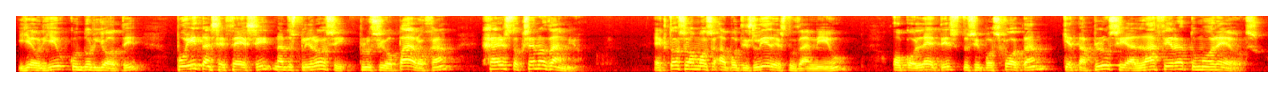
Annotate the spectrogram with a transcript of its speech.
Γεωργίου Κουντουριώτη που ήταν σε θέση να τους πληρώσει πλουσιοπάροχα χάρη στο ξένο δάνειο. Εκτός όμως από τις λύρες του δανείου, ο Κολέτης τους υποσχόταν και τα πλούσια λάφυρα του Μορέως.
